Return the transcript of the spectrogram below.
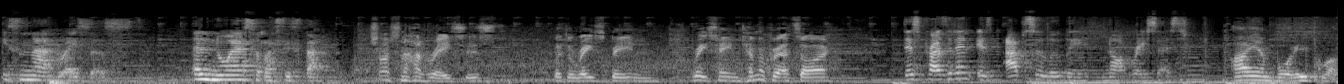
is not racist. Él no es racista. Trump's not racist, but the race baiting, race hating Democrats are. This president is absolutely not racist. I am Boricua,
